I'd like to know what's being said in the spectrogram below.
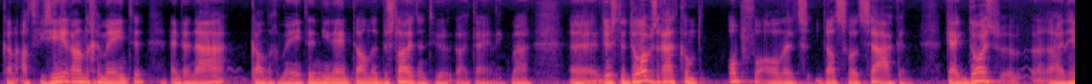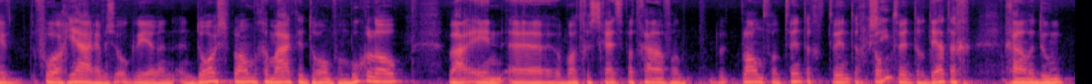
kan adviseren aan de gemeente. En daarna kan de gemeente, en die neemt dan het besluit natuurlijk uiteindelijk. Maar, dus de dorpsraad komt op voor al dat, dat soort zaken. Kijk, dorpsraad heeft, vorig jaar hebben ze ook weer een, een dorpsplan gemaakt, de Droom van Boekelo. Waarin eh, wordt geschetst wat gaan we van het plan van 2020 Gezien? tot 2030 gaan we doen.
